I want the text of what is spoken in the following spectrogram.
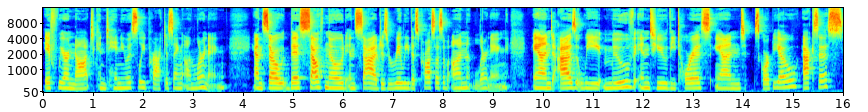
if we are not continuously practicing unlearning. And so, this South Node in Sag is really this process of unlearning. And as we move into the Taurus and Scorpio axis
